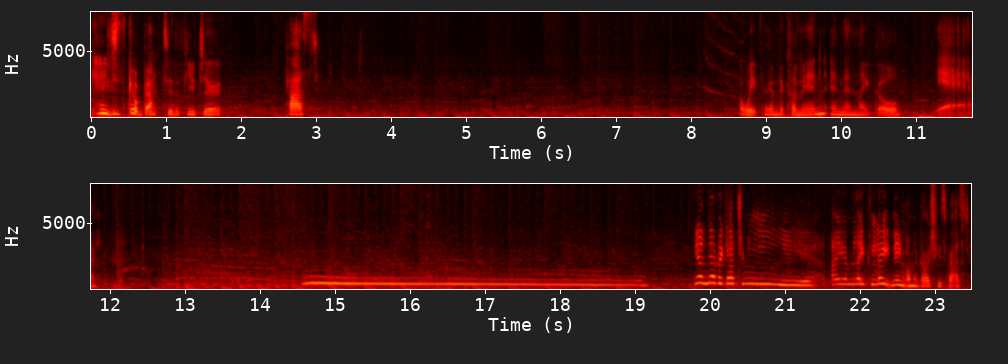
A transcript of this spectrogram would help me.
Can I just go back to the future? Past? I'll wait for him to come in and then like go. Yeah. Never catch me. I am like lightning. Oh my gosh, he's fast.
